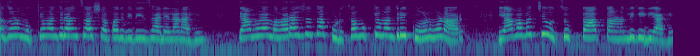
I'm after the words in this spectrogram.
अजून मुख्यमंत्र्यांचा शपथविधी झालेला नाही. त्यामुळे महाराष्ट्राचा पुढचा मुख्यमंत्री कोण होणार याबाबतची उत्सुकता ताणली गेली आहे.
